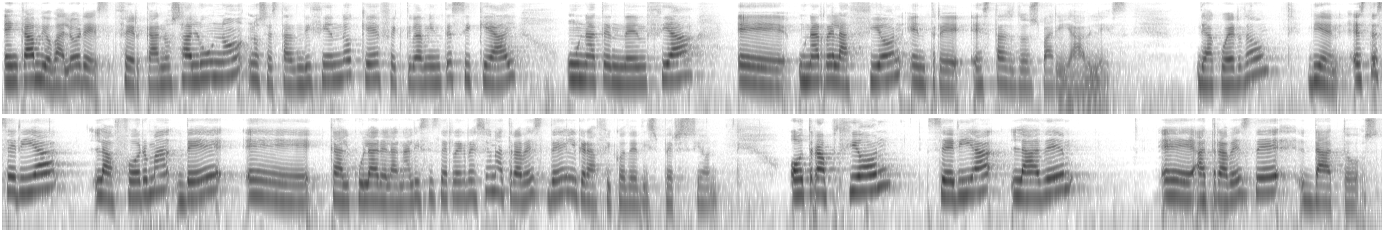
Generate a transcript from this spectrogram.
En cambio, valores cercanos al 1 nos están diciendo que efectivamente sí que hay una tendencia, eh, una relación entre estas dos variables. ¿De acuerdo? Bien, esta sería la forma de eh, calcular el análisis de regresión a través del gráfico de dispersión. Otra opción sería la de eh, a través de datos.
